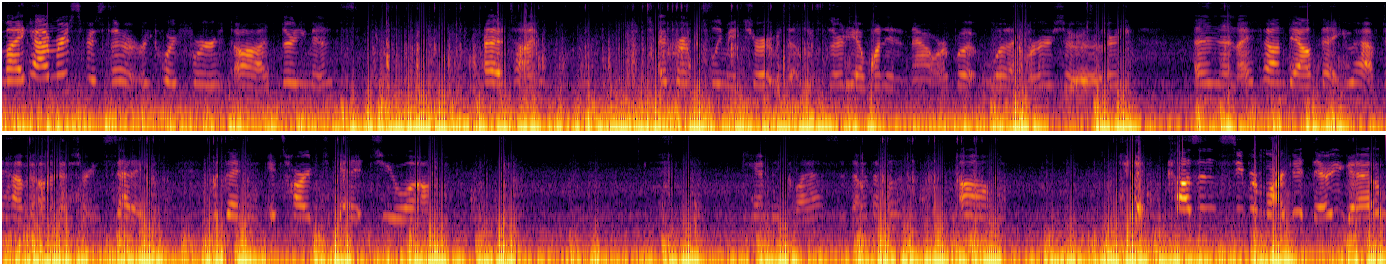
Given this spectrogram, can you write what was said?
My camera is supposed to record for uh 30 minutes at a time. I purposely made sure it was at least 30. I wanted an hour, but whatever. So it was Yeah. 30. And then I found out that you have to have it on a certain setting, but then it's hard to get it to um. Camden Glass, is that what that was? Um, Cousins Supermarket. There you go.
